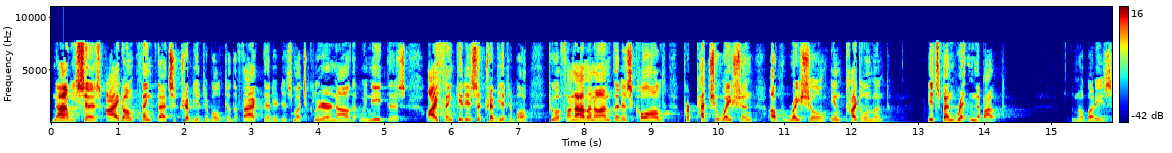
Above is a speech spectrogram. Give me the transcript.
Now he says, I don't think that's attributable to the fact that it is much clearer now that we need this. I think it is attributable to a phenomenon that is called perpetuation of racial entitlement. It's been written about. Nobody's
